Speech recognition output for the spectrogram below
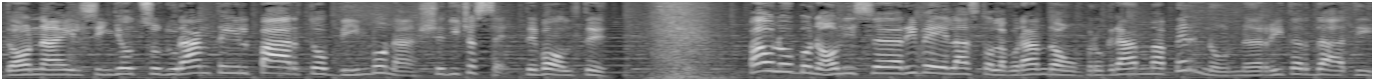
Donna il singhiozzo durante il parto, bimbo nasce 17 volte. Paolo Bonolis rivela sto lavorando a un programma per non ritardati.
